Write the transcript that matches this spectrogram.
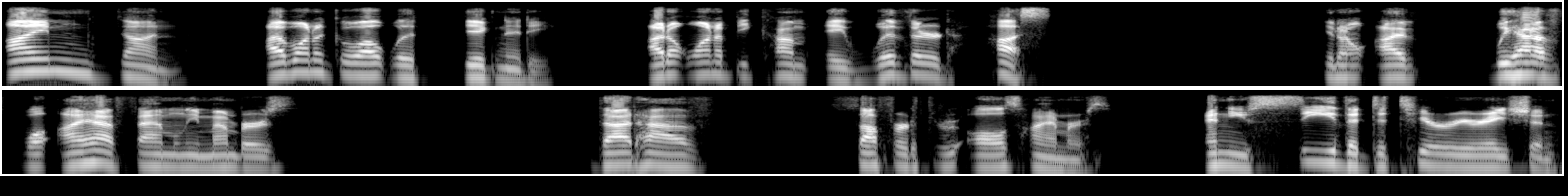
I'm done. I want to go out with dignity. I don't want to become a withered husk. You know, I've we have well, I have family members that have suffered through Alzheimer's and you see the deterioration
